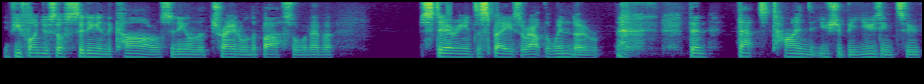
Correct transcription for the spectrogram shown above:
If you find yourself sitting in the car or sitting on the train or the bus or whatever, staring into space or out the window, then that's time that you should be using to,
